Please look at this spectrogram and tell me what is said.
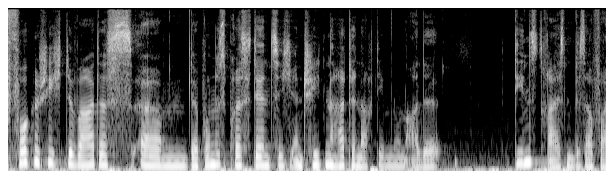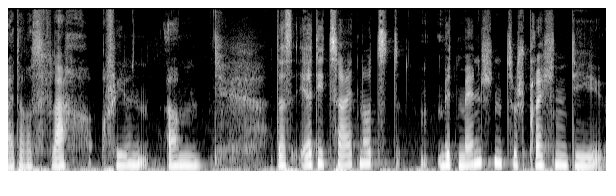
Vorgeschichte war, dass ähm, der Bundespräsident sich entschieden hatte, nachdem nun alle Dienstreisen bis auf weiteres flach fielen, ähm, dass er die Zeit nutzt, mit Menschen zu sprechen, die,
